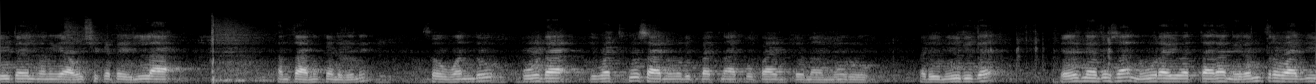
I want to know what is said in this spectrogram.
ಡೀಟೇಲ್ ನನಗೆ ಅವಶ್ಯಕತೆ ಇಲ್ಲ ಅಂತ ಅಂದ್ಕೊಂಡಿದ್ದೀನಿ ಸೊ ಒಂದು ಕೂಡ ಇವತ್ತಿಗೂ ಸಹ ನೂರ ಇಪ್ಪತ್ತ್ನಾಲ್ಕು ಪಾಯಿಂಟ್ ಮೂರು ಅಡಿ ನೀರಿದೆ. ಎರಡನೇದು ಸಹ ನೂರೈವತ್ತಾರ ನಿರಂತರವಾಗಿ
